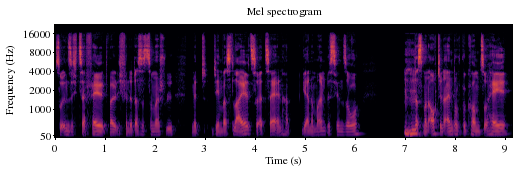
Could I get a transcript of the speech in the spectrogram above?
so in sich zerfällt, weil ich finde, das ist zum Beispiel mit dem, was Lyle zu erzählen hat, gerne mal ein bisschen so, Mhm. dass man auch den Eindruck bekommt, so hey,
